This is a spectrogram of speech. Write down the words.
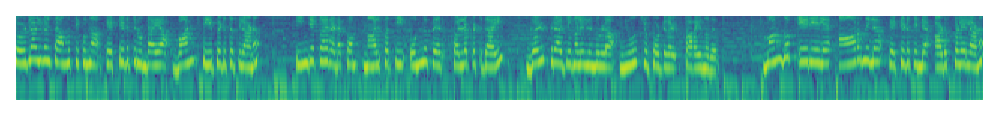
തൊഴിലാളികൾ താമസിക്കുന്ന കെട്ടിടത്തിലുണ്ടായ വൻ തീപിടുത്തത്തിലാണ് ഇന്ത്യക്കാരടക്കം നാൽപ്പത്തി ഒന്ന് പേർ കൊല്ലപ്പെട്ടതായി ഗൾഫ് രാജ്യങ്ങളിൽ നിന്നുള്ള ന്യൂസ് റിപ്പോർട്ടുകൾ പറയുന്നത്. മംഗഫ് ഏരിയയിലെ ആറ് നില കെട്ടിടത്തിന്റെ അടുക്കളയിലാണ്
